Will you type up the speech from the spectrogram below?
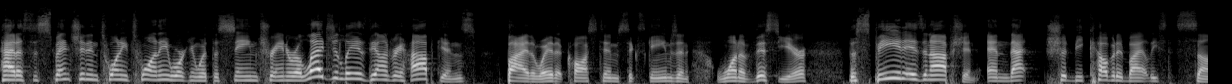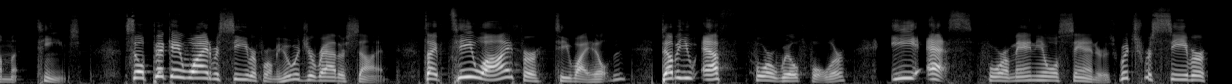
had a suspension in 2020 working with the same trainer allegedly as DeAndre Hopkins, by the way, that cost him six games and one of this year. The speed is an option, and that should be coveted by at least some teams. So pick a wide receiver for me. Who would you rather sign? Type TY for T.Y. Hilton, WF for Will Fuller, ES for Emmanuel Sanders. Which receiver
